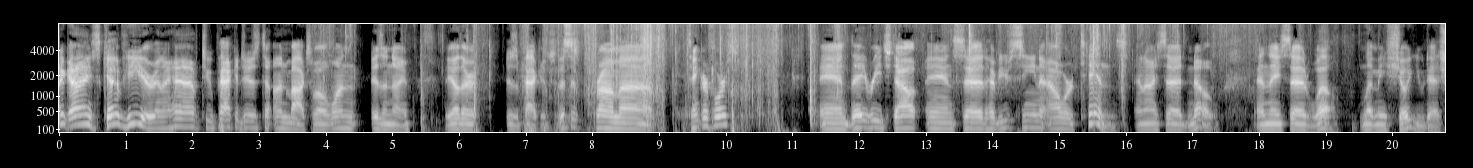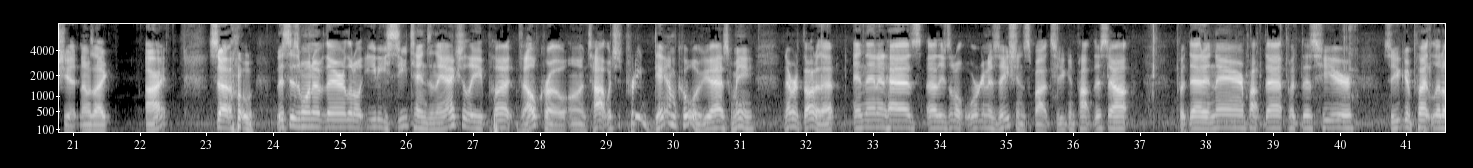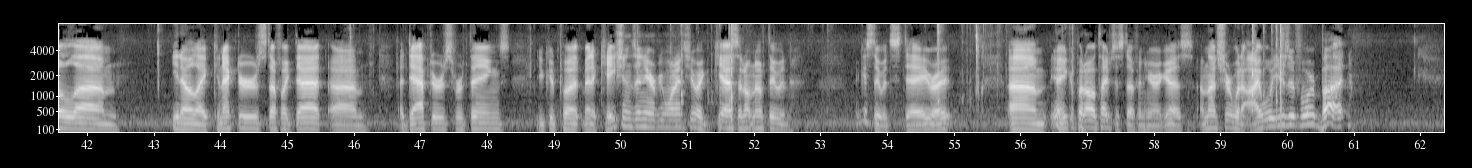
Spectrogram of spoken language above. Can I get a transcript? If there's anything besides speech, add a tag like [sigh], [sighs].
Hey guys, Kev here, and I have two packages to unbox. Well, one is a knife, the other is a package. This is from uh, Tinker Force, and they reached out and said, have you seen our tins? And I said, no. And they said, well, let me show you that shit. And I was like, all right. [laughs] So this is one of their little EDC tins, and they actually put Velcro on top, which is pretty damn cool if you ask me. Never thought of that. And then it has uh, these little organization spots, so you can pop this out, put that in there, pop that, put this here. So you could put little, um, you know, like connectors, stuff like that, um, adapters for things. You could put medications in here if you wanted to, I guess. I don't know if they would I guess they would stay, right? Um, yeah, you could put all types of stuff in here, I guess. I'm not sure what I will use it for, but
